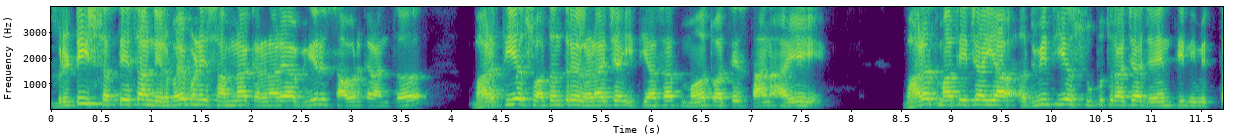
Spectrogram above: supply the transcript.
ब्रिटिश सत्तेचा निर्भयपणे सामना करणाऱ्या वीर सावरकरांचं भारतीय स्वातंत्र्य लढ्याच्या इतिहासात महत्त्वाचे स्थान आहे. भारत मातेच्या या अद्वितीय सुपुत्राच्या जयंतीनिमित्त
